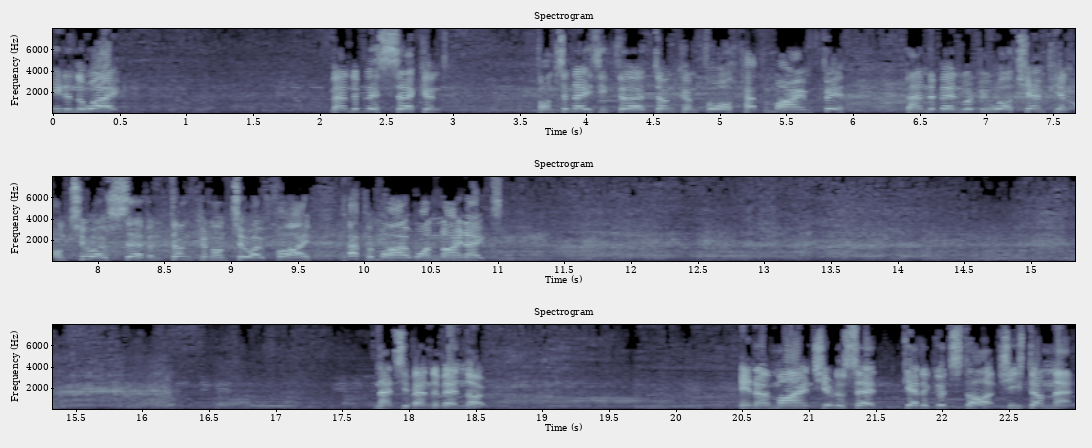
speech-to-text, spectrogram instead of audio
in the way. Van second, Fontanesi third, Duncan fourth, in fifth. Van would be world champion on 207, Duncan on 205, Papenmeier 198. Nancy Van der Ven, though, in her mind, she would have said, get a good start. She's done that.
